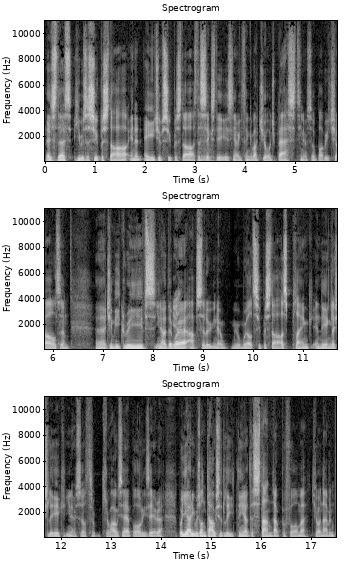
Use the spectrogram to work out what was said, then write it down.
is that he was a superstar in an age of superstars. The mm. 60s, you know, you think about George Best, you know, so Bobby Charlton, uh, Jimmy Greaves, you know, there Yeah. were absolute, you know, world superstars playing in the English league, you know, so th- throughout uh, Bally's era. But yeah, he was undoubtedly, you know, the standout performer during that. And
